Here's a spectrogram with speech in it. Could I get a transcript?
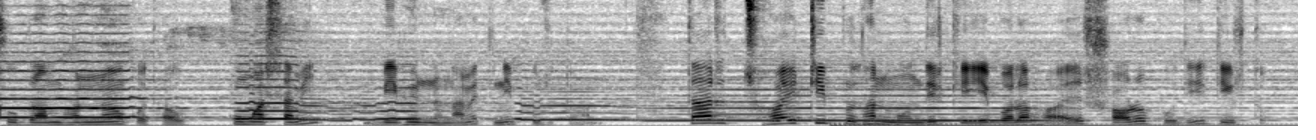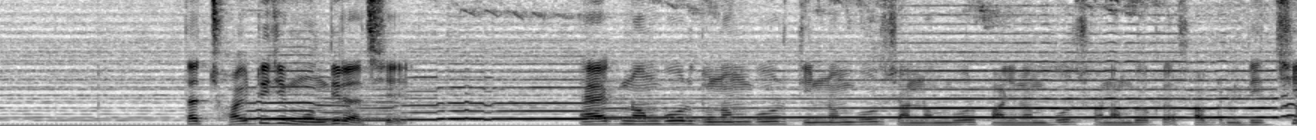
সুব্রাহ্মণ্য কোথাও কুমারস্বামী বিভিন্ন নামে তিনি পূজিত হন। তার ছয়টি প্রধান মন্দিরকে বলা হয় সরপদী তীর্থ। তার ছয়টি যে মন্দির আছে, এক নম্বর, দু নম্বর, তিন নম্বর, চার নম্বর, পাঁচ নম্বর, ছ নম্বর সব আমি দিচ্ছি,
